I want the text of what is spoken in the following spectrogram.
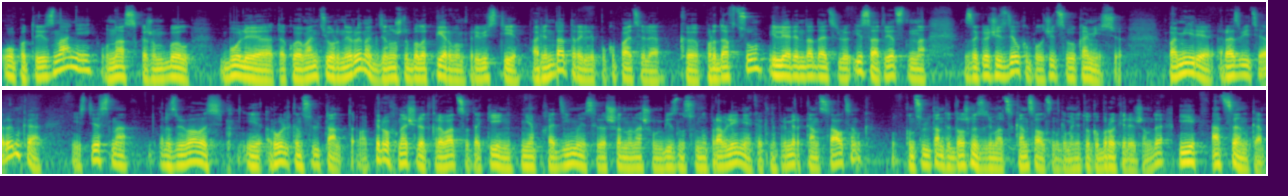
опыта и знаний. У нас, скажем, был более такой авантюрный рынок, где нужно было первым привести арендатора или покупателя к продавцу или арендодателю и, соответственно, заключить сделку, получить свою комиссию. По мере развития рынка естественно, развивалась и роль консультанта. Во-первых, начали открываться такие необходимые совершенно нашему бизнесу направления, как, например, консалтинг. Консультанты должны заниматься консалтингом, а не только брокериджем, да, и оценка.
